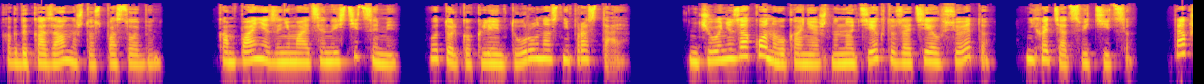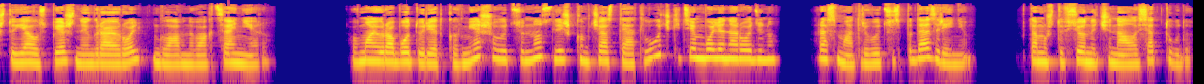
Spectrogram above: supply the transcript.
как доказал, на что способен. Компания занимается инвестициями, вот только клиентура у нас непростая. Ничего незаконного, конечно, но те, кто затеял все это, не хотят светиться. Так что я успешно играю роль главного акционера. В мою работу редко вмешиваются, но слишком частые отлучки, тем более на родину, рассматриваются с подозрением, потому что все начиналось оттуда.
